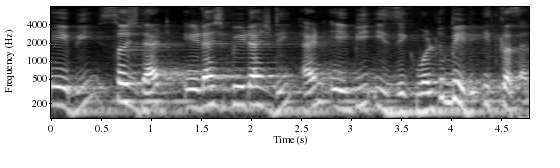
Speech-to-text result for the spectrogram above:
A B such that A dash B dash D and A B is equal to B D इतकंच आहे.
